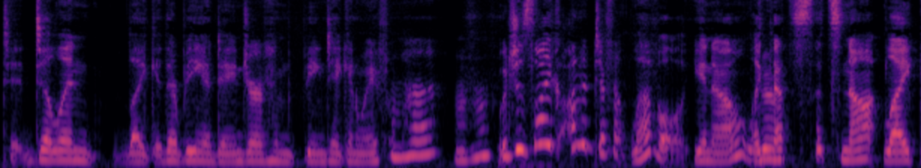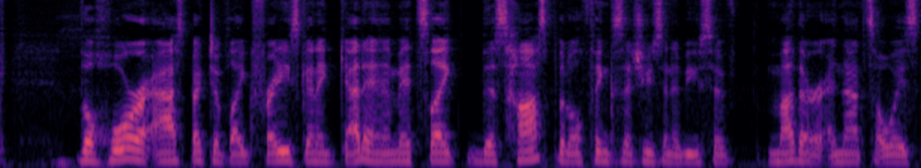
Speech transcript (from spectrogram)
D- Dylan, like there being a danger of him being taken away from her, mm-hmm. which is like on a different level, you know. Like that's that's not like the horror aspect of like Freddy's gonna get him. It's like this hospital thinks that she's an abusive mother, and that's always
